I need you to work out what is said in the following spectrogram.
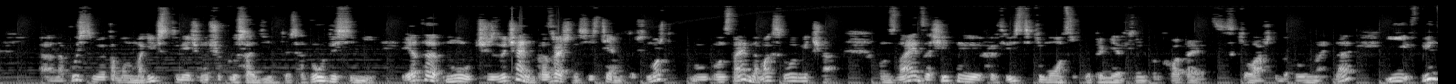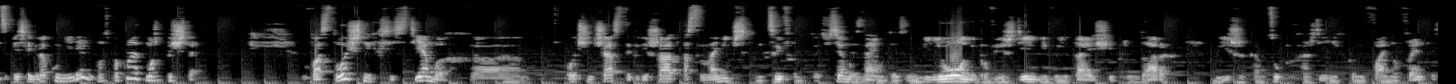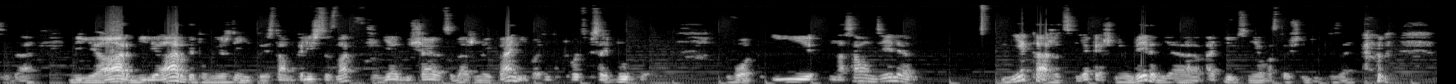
А, допустим, там он магический меч, он еще плюс один, то есть от 2 до 7. И это, ну, чрезвычайно прозрачная система. То есть он может, ну, он знает дамаг своего меча, он знает защитные характеристики монстров, например, если у него хватает скилла, чтобы это да? И, в принципе, если игроку не лень, он спокойно это может посчитать. В восточных системах э, очень часто грешат астрономическими цифрами. То есть все мы знаем вот эти миллионы повреждений, вылетающие при ударах ближе к концу прохождения какой-нибудь Final Fantasy, да, миллиард, миллиарды повреждений. То есть там количество знаков уже не обмещаются даже на экране, и поэтому приходится писать буквы. Вот. И на самом деле, мне кажется, я, конечно, не уверен, я отнюдь не восточный геймдизайнер,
